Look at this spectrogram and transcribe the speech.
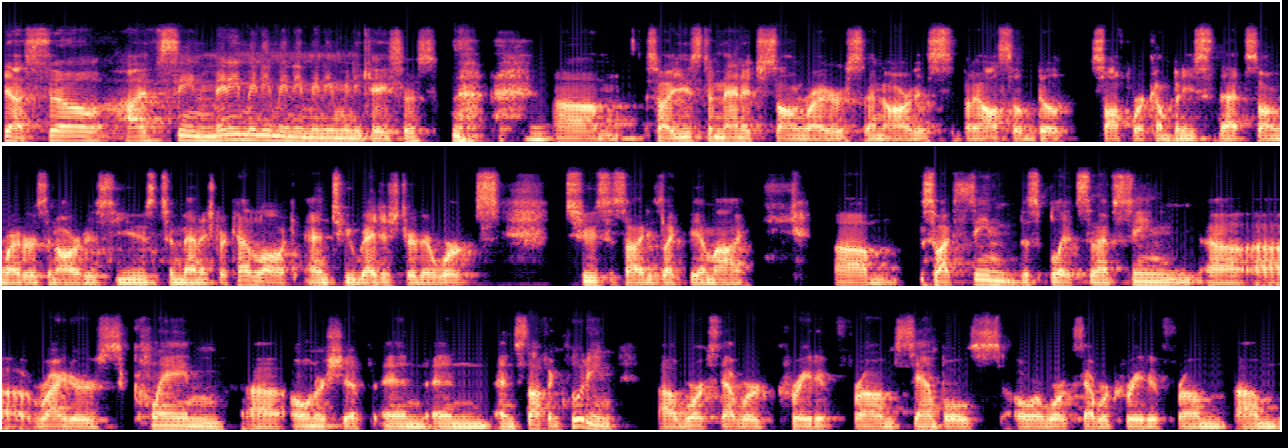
Yeah, so I've seen many, many, many, many, many cases. Mm-hmm. um, so I used to manage songwriters and artists, but I also built software companies that songwriters and artists use to manage their catalog and to register their works to societies like BMI. Um, so I've seen the splits and I've seen uh, uh, writers claim uh, ownership and and and stuff, including uh, works that were created from samples or works that were created from um,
